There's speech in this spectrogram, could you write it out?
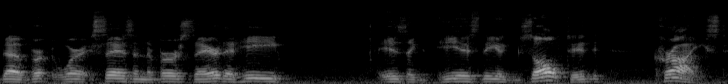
the where it says in the verse there that he is a, he is the exalted Christ.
